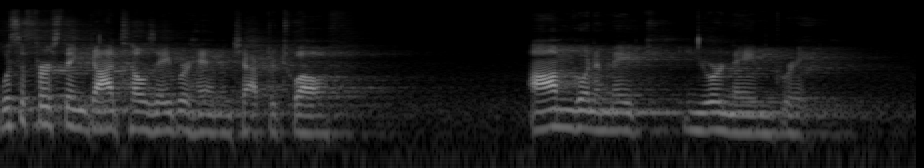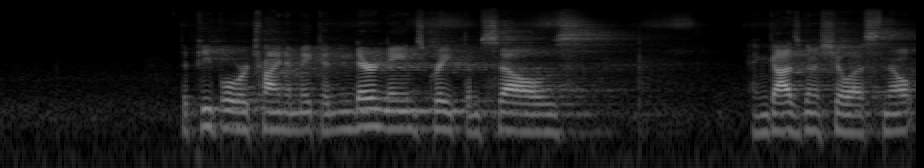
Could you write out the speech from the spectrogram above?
What's the first thing God tells Abraham in chapter 12? I'm going to make your name great. The people were trying to make their names great themselves, and God's going to show us nope,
